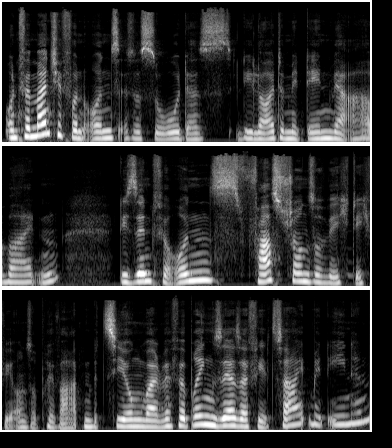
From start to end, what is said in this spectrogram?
Und für manche von uns ist es so, dass die Leute, mit denen wir arbeiten, die sind für uns fast schon so wichtig wie unsere privaten Beziehungen, weil wir verbringen sehr, sehr viel Zeit mit ihnen.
